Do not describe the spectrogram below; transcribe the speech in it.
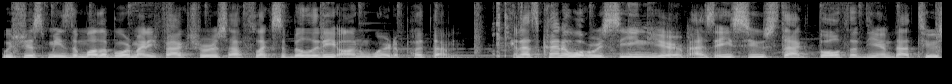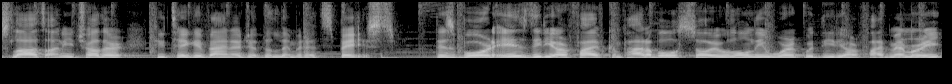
which just means the motherboard manufacturers have flexibility on where to put them. And that's kind of what we're seeing here, as ASUS stacked both of the M.2 slots on each other to take advantage of the limited space. This board is DDR5 compatible, so it will only work with DDR5 memory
